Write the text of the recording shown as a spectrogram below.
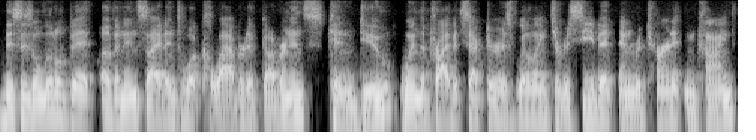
this is a little bit of an insight into what collaborative governance can do when the private sector is willing to receive it and return it in kind.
